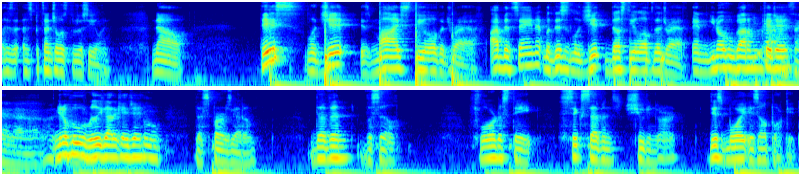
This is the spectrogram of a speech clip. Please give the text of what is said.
his, his potential is through the ceiling. Now, this legit is my steal of the draft. I've been saying it, but this is legit the steal of the draft. And you know who got him, KJ? That, uh, You know who really got it, KJ? Who? The Spurs got him. Devin Vassell, Florida State, six seven shooting guard. This boy is a bucket.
